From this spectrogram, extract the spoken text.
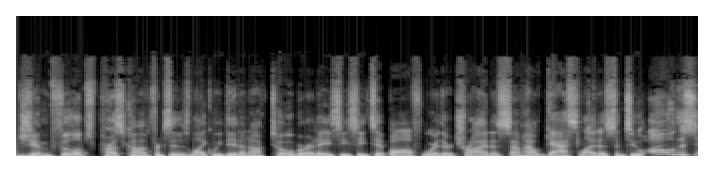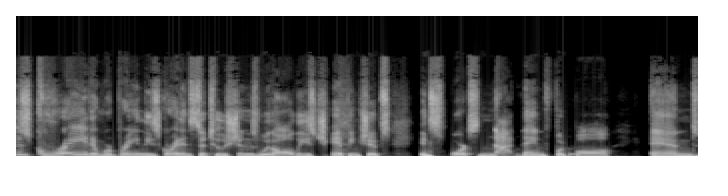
Jim Phillips press conferences like we did in October at ACC tip off, where they're trying to somehow gaslight us into, oh, this is great. And we're bringing these great institutions with all these championships in sports not named football. And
